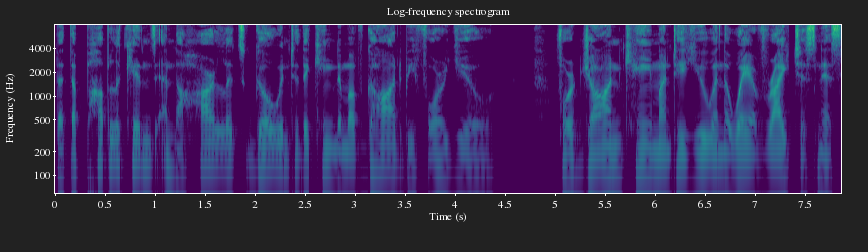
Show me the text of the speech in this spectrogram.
that the publicans and the harlots go into the kingdom of God before you. For John came unto you in the way of righteousness,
